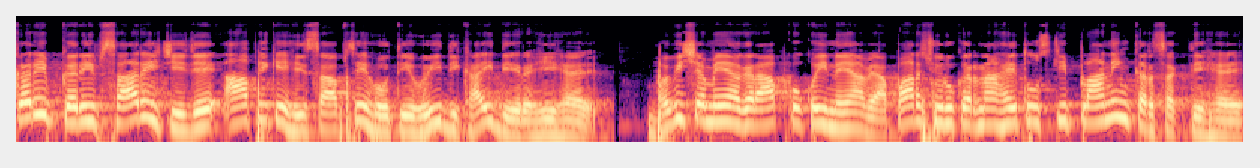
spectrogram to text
करीब करीब सारी चीज़ें आप ही के हिसाब से होती हुई दिखाई दे रही है। भविष्य में अगर आपको कोई नया व्यापार शुरू करना है तो उसकी प्लानिंग कर सकते हैं।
